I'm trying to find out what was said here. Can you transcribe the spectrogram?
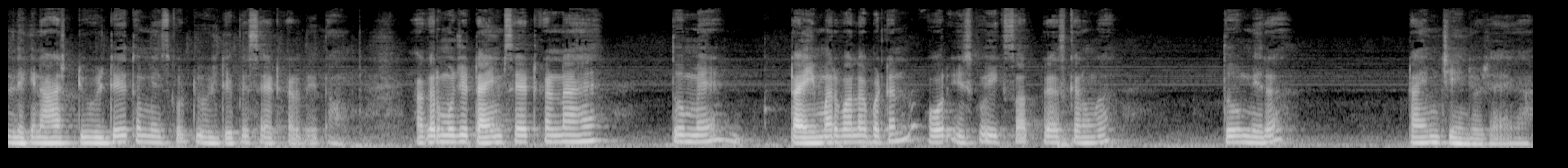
लेकिन आज ट्यूसडे तो मैं इसको ट्यूसडे पे सेट कर देता हूँ। अगर मुझे टाइम सेट करना है तो मैं टाइमर वाला बटन और इसको एक साथ प्रेस करूँगा तो मेरा टाइम चेंज हो जाएगा।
